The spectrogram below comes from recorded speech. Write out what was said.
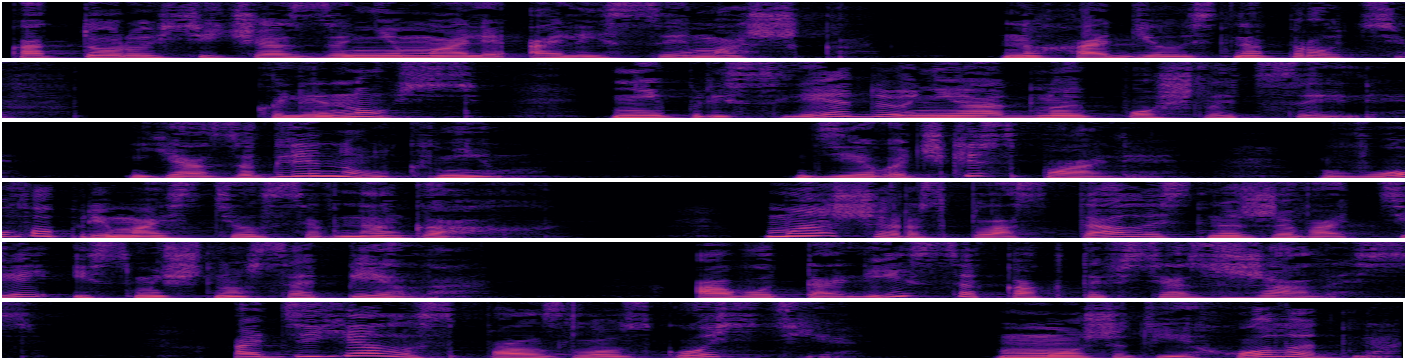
которую сейчас занимали Алиса и Машка, находилась напротив. Клянусь, не преследуя ни одной пошлой цели, я заглянул к ним. Девочки спали, Вова примостился в ногах. Маша распласталась на животе и смешно сопела. А вот Алиса как-то вся сжалась. Одеяло сползло с гостья. Может, ей холодно?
